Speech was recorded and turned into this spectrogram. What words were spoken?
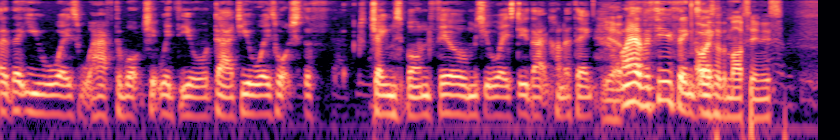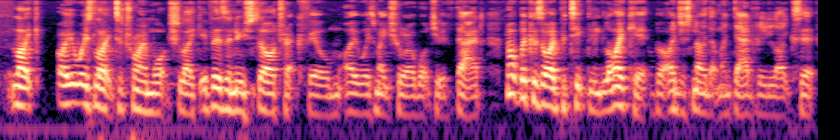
uh, that you always have to watch it with your dad. You always watch the f- James Bond films. You always do that kind of thing. Yeah. I have a few things Always like, have the martinis. like I always like to try and watch like if there's a new Star Trek film, I always make sure I watch it with dad. Not because I particularly like it, but I just know that my dad really likes it,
